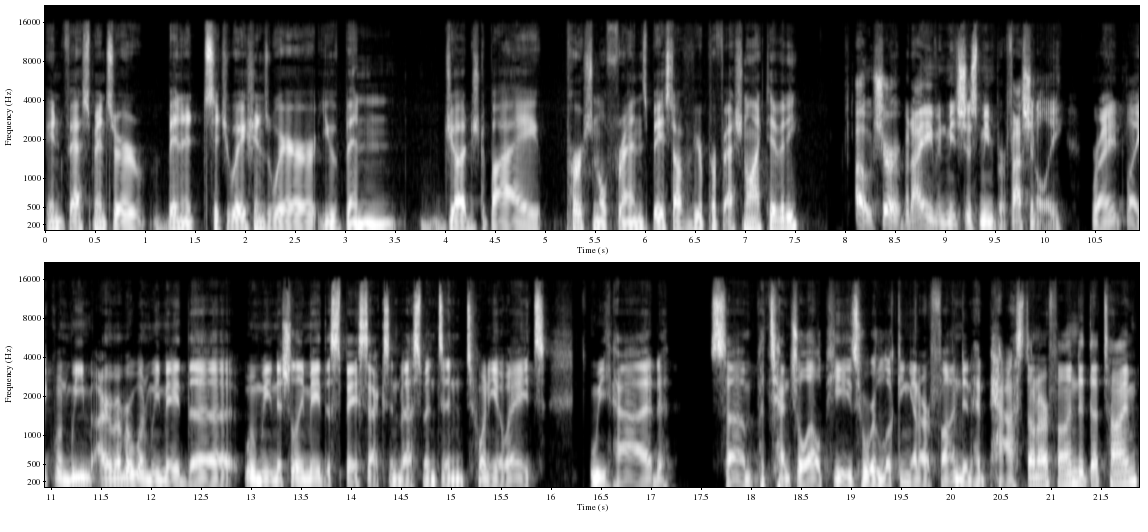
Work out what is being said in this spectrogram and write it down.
investments or been in situations where you've been judged by personal friends based off of your professional activity? Oh, sure, but I even mean just mean professionally, right? Like when we I remember when we made the when we initially made the SpaceX investment in 2008, we had some potential LPs who were looking at our fund and had passed on our fund at that time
